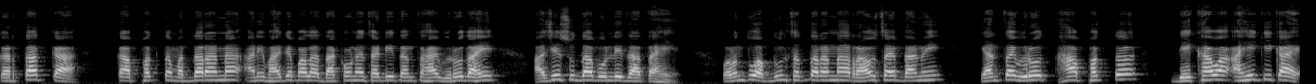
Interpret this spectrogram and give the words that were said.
करतात का? का फक्त मतदारांना आणि भाजपाला दाखवण्यासाठी त्यांचा हा विरोध आहे? असे सुद्धा बोलले जात आहे. परंतु अब्दुल सत्तारांना रावसाहेब दानवे यांचा विरोध हा फक्त देखावा आहे की काय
